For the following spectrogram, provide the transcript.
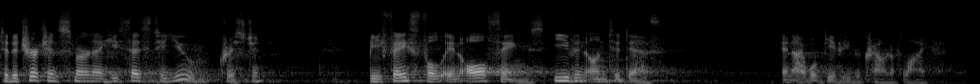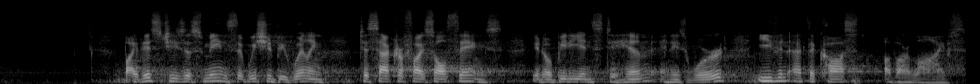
to the church in Smyrna, he says to you, Christian, be faithful in all things, even unto death, and I will give you the crown of life. By this, Jesus means that we should be willing to sacrifice all things in obedience to him and his word, even at the cost of our lives,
